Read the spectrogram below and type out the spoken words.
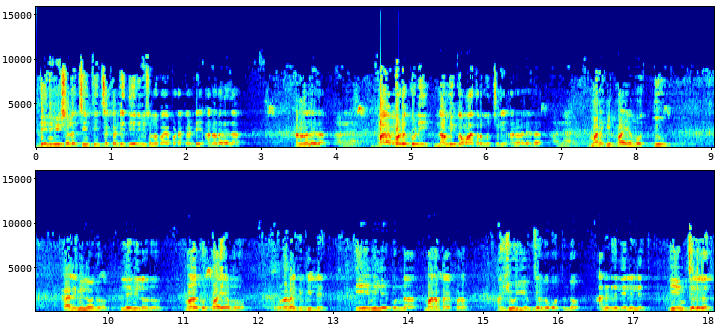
దేని విషయంలో చింతించకండి దేని విషయంలో భయపడకండి అనడలేదా అనడలేదా భయపడకుడి నమ్మిక మాత్రం ఉంచుడి అనడలేదా మనకి భయం వద్దు కలిమిలోను లేమిలోను మనకు భయము ఉండడానికి వీల్లేదు. ఏమీ లేకున్నా మనం భయపడం. అయ్యో ఏం జరగబోతుందో అనేది లేనేలేదు. ఏం జరగదు.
